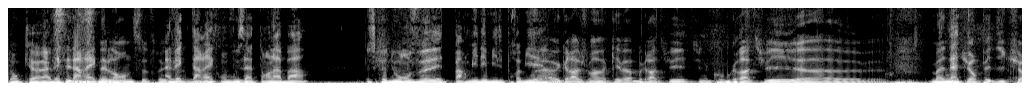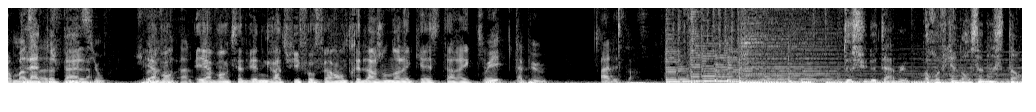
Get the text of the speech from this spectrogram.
Donc euh, avec C'est Tarek, Disneyland ce truc. avec Tarek, on vous attend là-bas parce que nous on veut être parmi les 1000 premiers. Ah hein. ouais, grave, je veux un kebab gratuit, une coupe gratuite, euh, manicure, pédicure, massage, la totale. finition. Je veux Et la avant, totale. et avant que ça devienne gratuit, il faut faire rentrer de l'argent dans la caisse, Tarek. tiens. Oui, la pub. Allez, c'est parti. Dessus de table revient dans un instant.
